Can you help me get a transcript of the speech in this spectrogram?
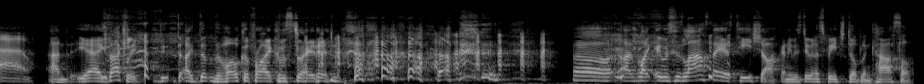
Oh. And yeah, exactly. the, the, the vocal fry comes straight in. oh, and like it was his last day as Taoiseach, and he was doing a speech at Dublin Castle.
